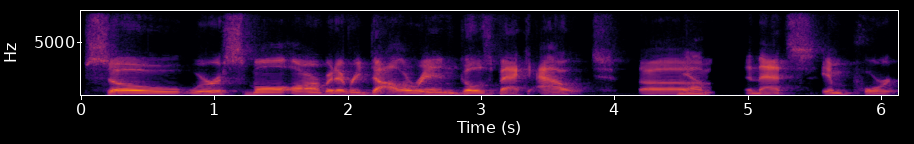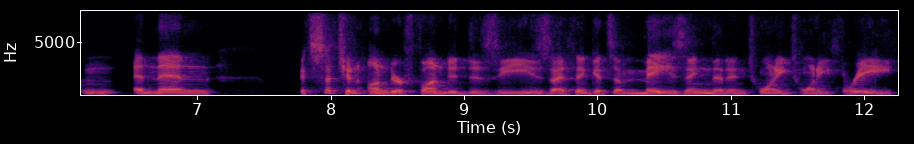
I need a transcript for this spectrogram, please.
So we're a small arm, but every dollar in goes back out. Um, Yeah. And that's important. And then it's such an underfunded disease. I think it's amazing that in 2023,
